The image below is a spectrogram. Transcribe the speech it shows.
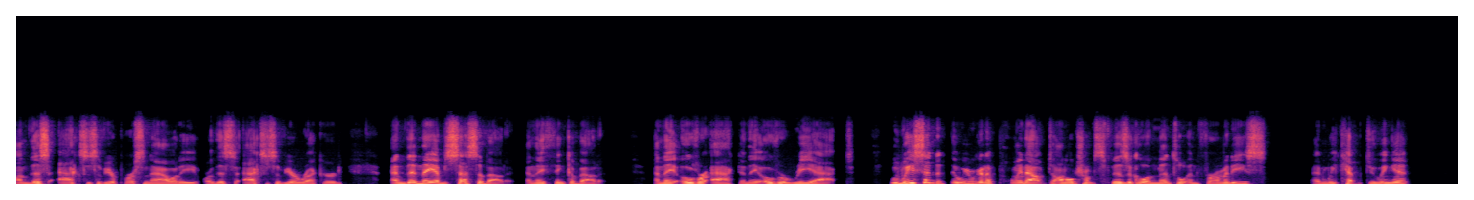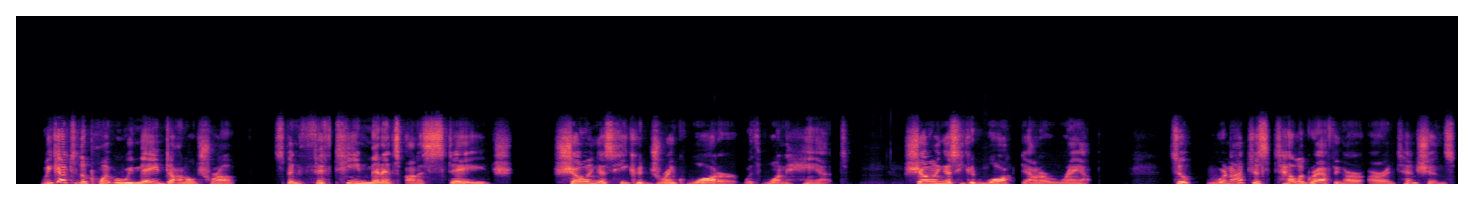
on this axis of your personality or this axis of your record. And then they obsess about it and they think about it and they overact and they overreact. When we said that we were going to point out Donald Trump's physical and mental infirmities, and we kept doing it, we got to the point where we made Donald Trump spend 15 minutes on a stage showing us he could drink water with one hand, showing us he could walk down a ramp. So we're not just telegraphing our, our intentions,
